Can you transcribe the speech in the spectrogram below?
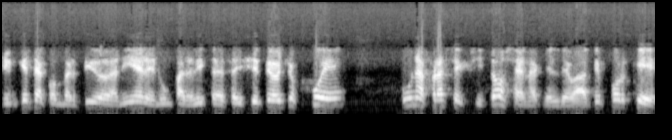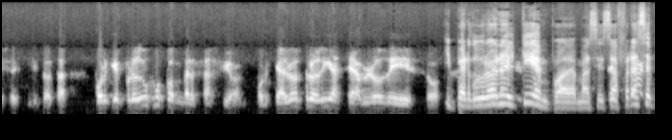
¿en qué te ha convertido Daniel en un panelista de 678? fue una frase exitosa en aquel debate. ¿Por qué es exitosa? Porque produjo conversación, porque al otro día se habló de eso. Y perduró en el tiempo, además, esa frase.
